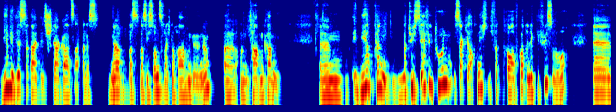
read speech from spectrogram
die Gewissheit ist stärker als alles, ja, was, was ich sonst vielleicht noch haben will ne? äh, und haben kann. Ähm, wir können natürlich sehr viel tun. Ich sage ja auch nicht, ich vertraue auf Gott und lege die Füße hoch. Äh,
